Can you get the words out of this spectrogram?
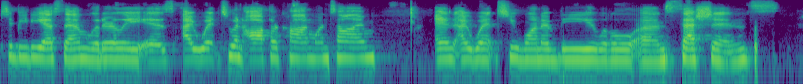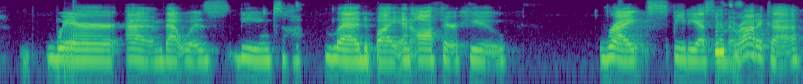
to bdsm literally is i went to an author con one time and i went to one of the little um, sessions where um that was being t- led by an author who writes bdsm erotica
